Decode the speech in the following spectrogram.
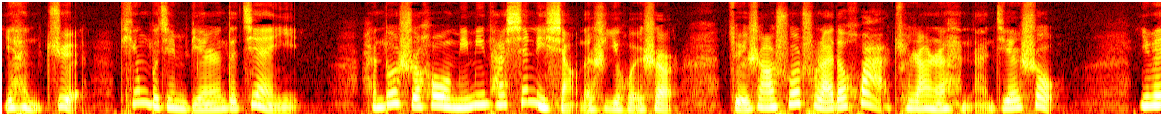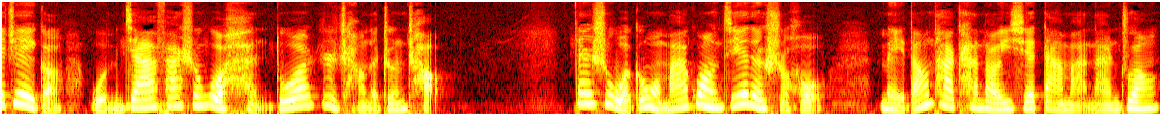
也很倔，听不进别人的建议。很多时候，明明他心里想的是一回事儿，嘴上说出来的话却让人很难接受。因为这个，我们家发生过很多日常的争吵。但是我跟我妈逛街的时候，每当她看到一些大码男装，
